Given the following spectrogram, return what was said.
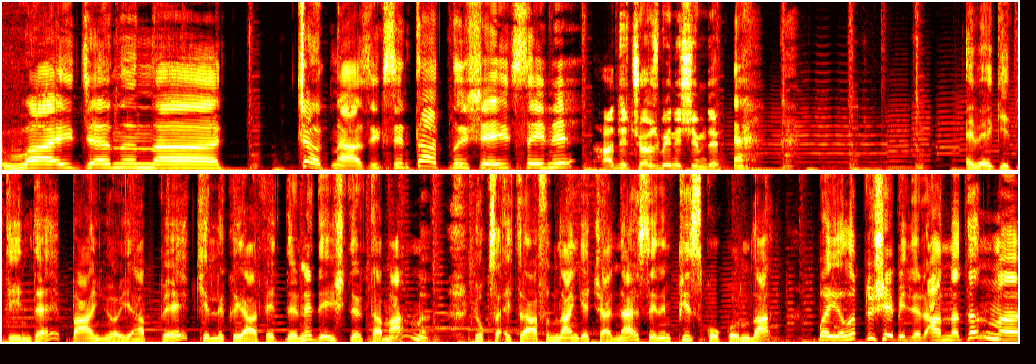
Vay canına. Çok naziksin tatlı şey seni. Hadi çöz beni şimdi. Eve gittiğinde banyo yap ve kirli kıyafetlerini değiştir tamam mı? Yoksa etrafından geçenler senin pis kokundan bayılıp düşebilir anladın mı?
